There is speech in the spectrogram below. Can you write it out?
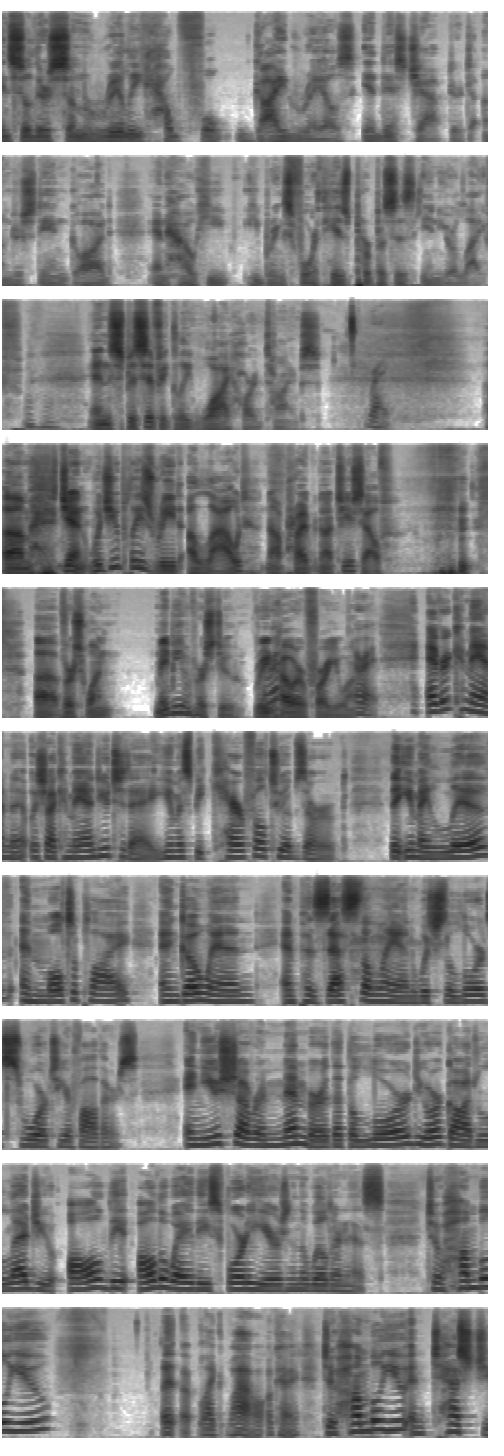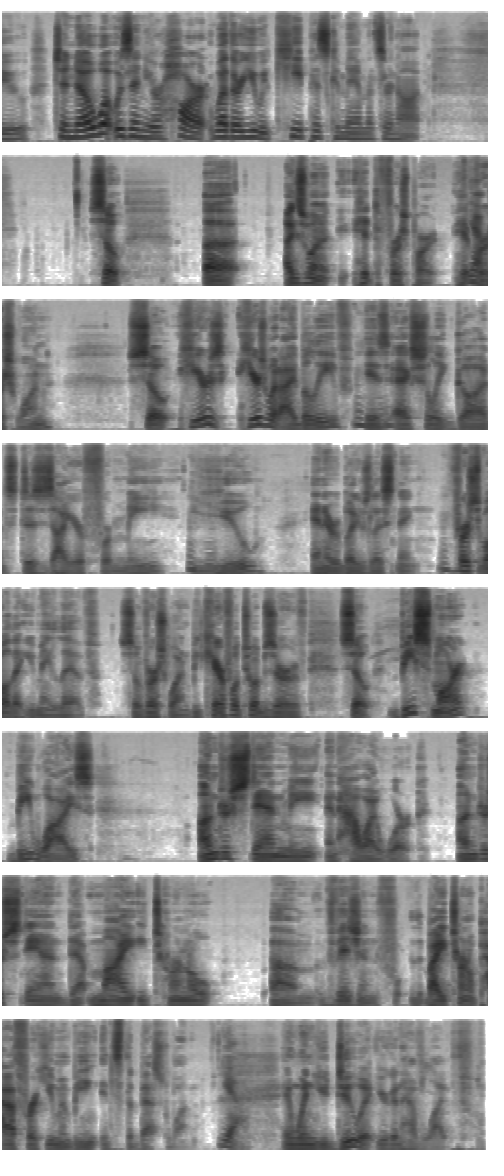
and so there's some really helpful guide rails in this chapter to understand God and how he he brings forth his purposes in your life. Mm-hmm. And specifically why hard times. Right Um, Jen, would you please read aloud, not private, not to yourself, uh, verse one, maybe even verse two. Read right. however far you want. All right. Every commandment which I command you today, you must be careful to observe, that you may live and multiply and go in and possess the land which the Lord swore to your fathers. And you shall remember that the Lord your God led you all the all the way these 40 years in the wilderness to humble you uh, uh, like wow okay to humble you and test you to know what was in your heart whether you would keep his commandments or not So, uh, I just want to hit the first part. Hit Yeah. verse one. So here's here's what I believe is Mm-hmm. actually God's desire for me, Mm-hmm. you, and everybody who's listening. First of all, that you may live. So verse one: Be careful to observe. So be smart, be wise, understand me and how I work. Understand that my eternal um, vision for my eternal path for a human being it's the best one. Yeah. and when you do it you're going to have life.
